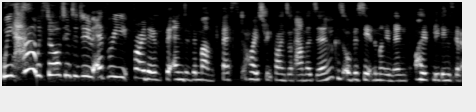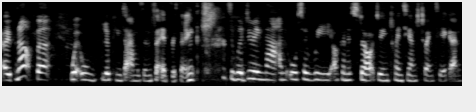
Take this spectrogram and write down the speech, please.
We have. We're starting to do every Friday of the end of the month best high street finds on Amazon because obviously at the moment, hopefully things are going to open up, but we're all looking to Amazon for everything. So we're doing that, and also we are going to start doing 20 under 20 again.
